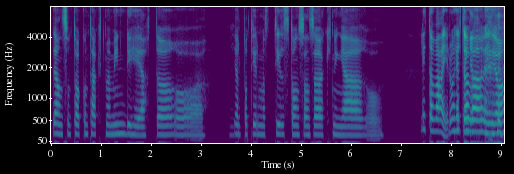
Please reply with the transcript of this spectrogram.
den som tar kontakt med myndigheter och Mm. hjälper till med tillståndsansökningar och Lite av varje då helt enkelt. varje, ja.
